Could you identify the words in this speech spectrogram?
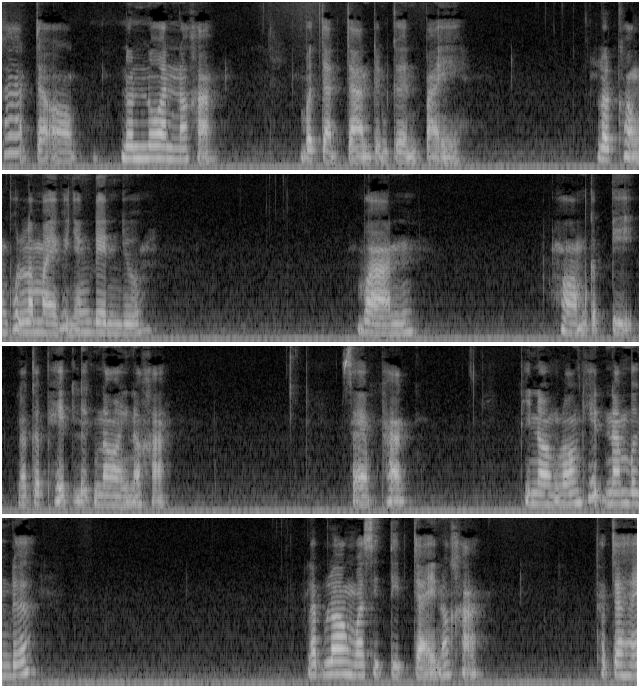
ชาติจะออกนวลๆเนาะค่ะบจัดจานจนเกินไปรสของผลไม้ก็ยังเด่นอยู่ หวาน หอมกะปิ แล้วก็เผ็ดเล็กน้อยเนาะค่ะแซ่บคัก พี่น้องลองเห็ดน้ำเบิงเด้อรับรองว่าสิติดใจเนาะค่ะ ถ้าจะให้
